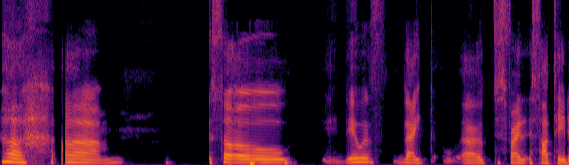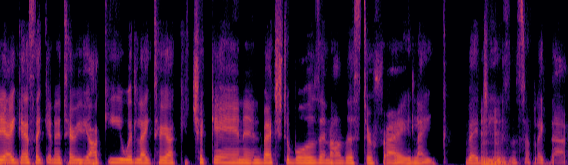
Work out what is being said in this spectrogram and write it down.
Um, so it was like uh just fried sauteed it, I guess, like in a teriyaki with like teriyaki chicken and vegetables and all the stir fry like veggies hmm and stuff like that.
